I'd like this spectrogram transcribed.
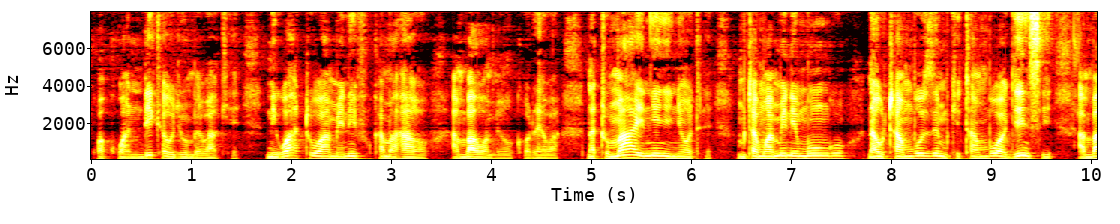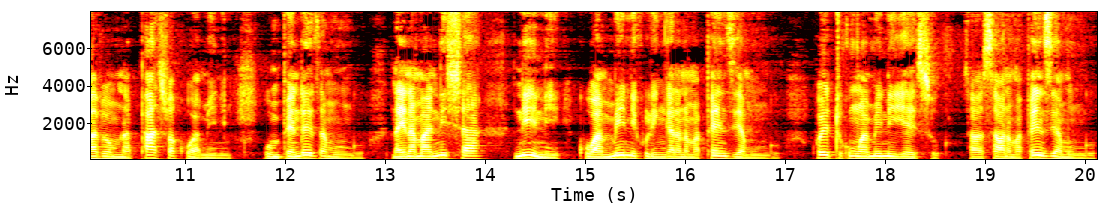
kwa kuandika ujumbe wake. Ni watu waaminifu kama hao ambao wameokolewa. Natumai nyinyi nyote mtamwamini mungu na utambuzi mkitambua jinsi ambavyo mnapaswa kuamini kumpendeza mungu na inamaanisha nini kuamini kulingana na mapenzi ya mungu. Kwetu kumwamini yesu sawasawa sawa na mapenzi ya mungu.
